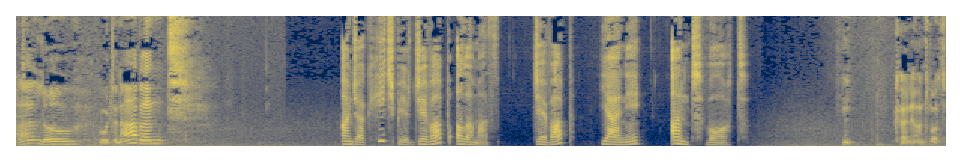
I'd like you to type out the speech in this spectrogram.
Hallo, guten Abend. Ancak hiçbir cevap alamaz. Cevap yani Antwort. Keine Antwort.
